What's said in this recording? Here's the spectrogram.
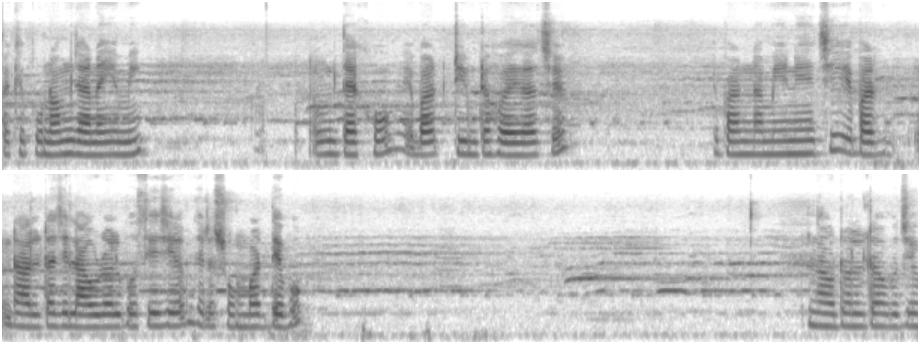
তাকে প্রণাম জানাই আমি। দেখো, এবার ডিমটা হয়ে গেছে। এবার নামিয়ে নিয়েছি। এবার ডালটা যে লাউ ডাল বসিয়েছিলাম, সেটা সোমবার দেব। লাউ ডালটা যে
